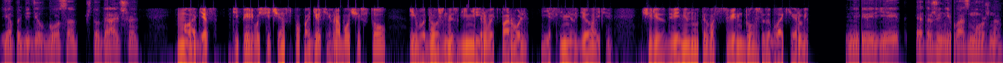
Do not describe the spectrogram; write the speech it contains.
Я победил босса, что дальше? Молодец. Теперь вы сейчас попадете в рабочий стол, и вы должны сгенерировать пароль, если не сделаете. Через две минуты вас с Windows заблокирует. Не это же невозможно.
